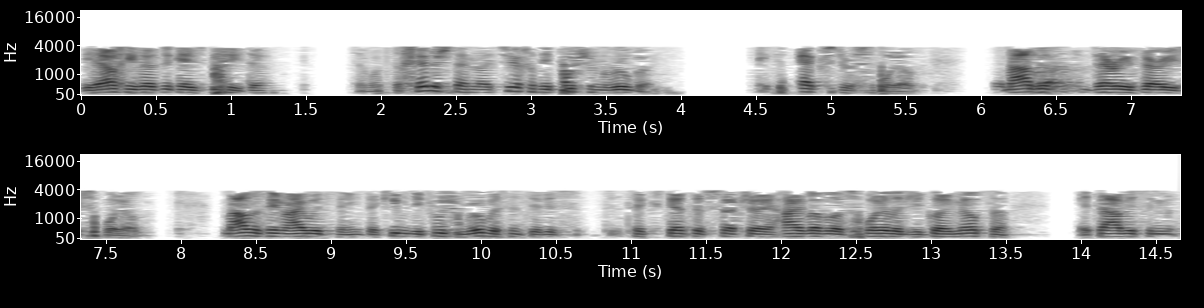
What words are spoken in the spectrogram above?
The that's the case pshita. So what's the chiddush then? Like tzircha de pushim ruba. It's extra spoiled. Mal is very, very spoiled. Malasim, I would think that keeping the Fushim Ruba, since it is to the extent of such a high level of spoilage, Goy Milsa, it's obviously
